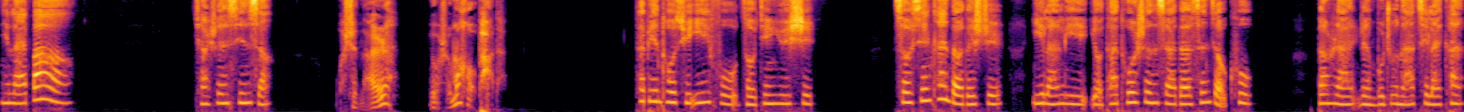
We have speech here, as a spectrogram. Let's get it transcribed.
你来吧。”强生心想：“我是男人，有什么好怕的？”他便脱去衣服走进浴室。首先看到的是衣篮里有他脱剩下的三角裤，当然忍不住拿起来看。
